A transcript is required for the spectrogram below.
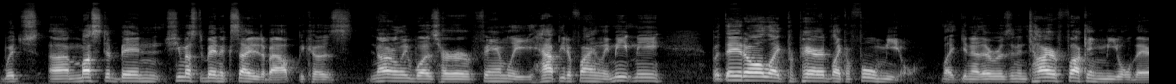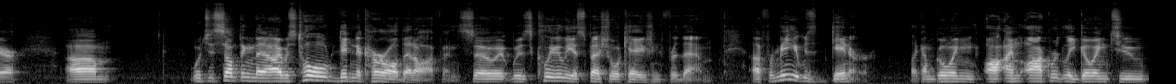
which uh, must have been she must have been excited about because not only was her family happy to finally meet me, but they had all like prepared like a full meal. Like, you know, there was an entire fucking meal there, um, which is something that I was told didn't occur all that often. So it was clearly a special occasion for them. Uh, for me, it was dinner. Like I'm going, I'm awkwardly going to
